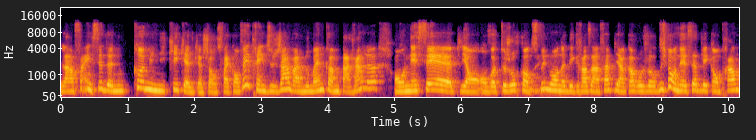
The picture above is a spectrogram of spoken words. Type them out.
l'enfant essaie de nous communiquer quelque chose. Fait qu'on veut être indulgent vers nous-mêmes comme parents, là. On essaie, euh, puis on, va toujours continuer. Nous, on a des grands enfants, puis encore aujourd'hui, on essaie de les comprendre,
